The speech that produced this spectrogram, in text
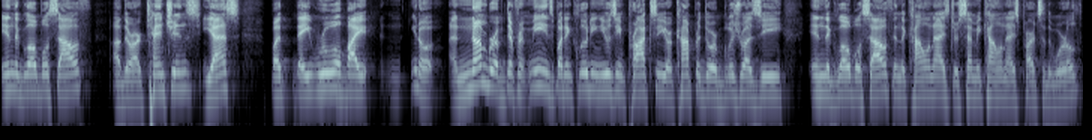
in the global south. Uh, there are tensions, yes, but they rule by, you know, a number of different means, but including using proxy or comprador bourgeoisie in the global south, in the colonized or semi colonized parts of the world.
